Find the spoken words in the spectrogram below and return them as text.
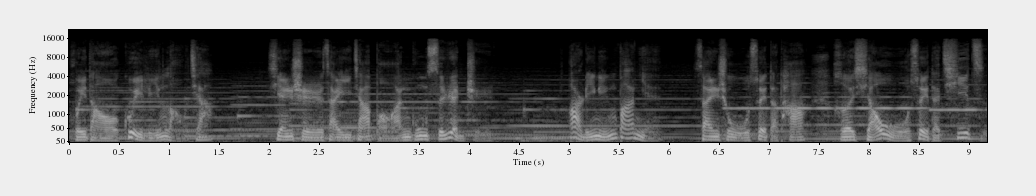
回到桂林老家，先是在一家保安公司任职。二零零八年，三十五岁的他和小五岁的妻子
